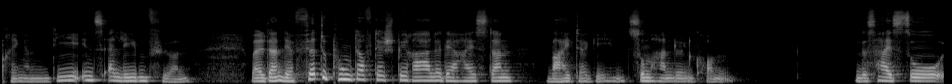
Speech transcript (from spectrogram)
bringen, die ins Erleben führen. Weil dann der vierte Punkt auf der Spirale, der heißt dann weitergehen, zum Handeln kommen. Und das heißt so,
